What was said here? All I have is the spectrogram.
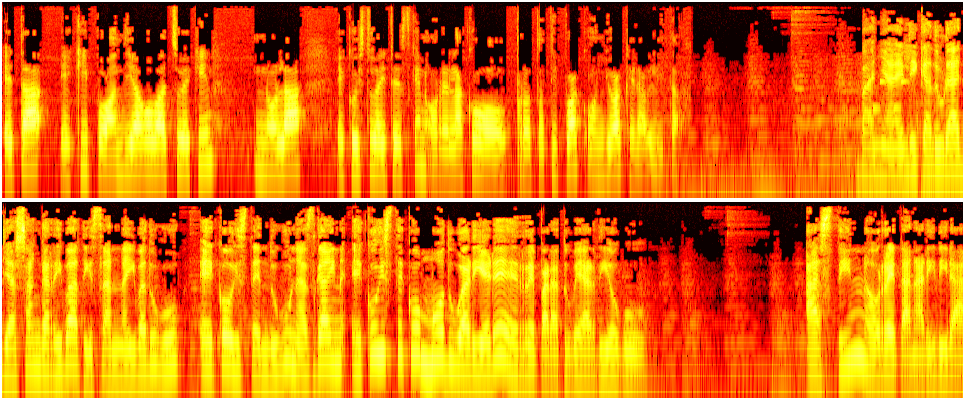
eta ekipo handiago batzuekin nola ekoiztu daitezken horrelako prototipoak onjoak erabilita. Baina elikadura jasangarri bat izan nahi badugu, ekoizten dugunaz gain ekoizteko moduari ere erreparatu behar diogu. Aztin horretan ari dira.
